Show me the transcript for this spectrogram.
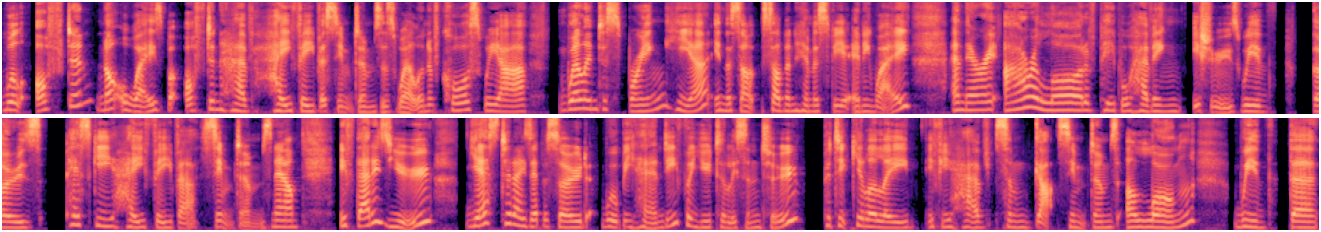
will often, not always, but often have hay fever symptoms as well. And of course, we are well into spring here in the so- southern hemisphere anyway. And there are a lot of people having issues with those pesky hay fever symptoms. Now, if that is you, yes, today's episode will be handy for you to listen to particularly if you have some gut symptoms along with the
